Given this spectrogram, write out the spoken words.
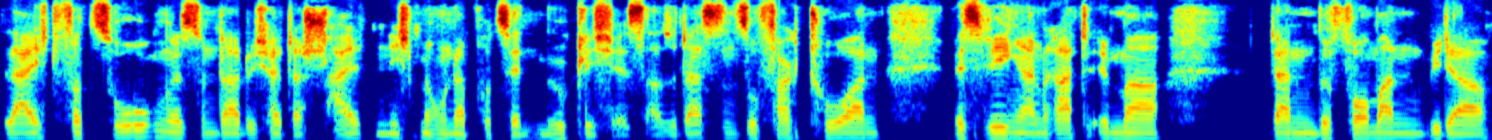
leicht verzogen ist und dadurch halt das Schalten nicht mehr 100 Prozent möglich ist. Also das sind so Faktoren, weswegen ein Rad immer dann, bevor man wieder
